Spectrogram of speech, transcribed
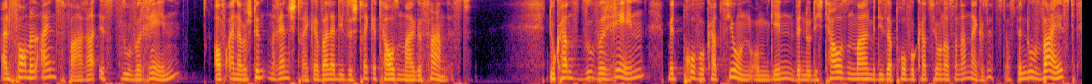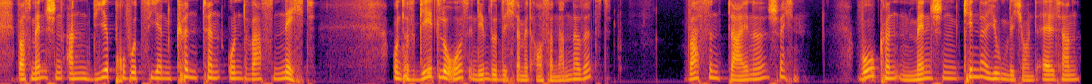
Ein Formel-1-Fahrer ist souverän auf einer bestimmten Rennstrecke, weil er diese Strecke tausendmal gefahren ist. Du kannst souverän mit Provokationen umgehen, wenn du dich tausendmal mit dieser Provokation auseinandergesetzt hast. Wenn du weißt, was Menschen an dir provozieren könnten und was nicht. Und das geht los, indem du dich damit auseinandersetzt. Was sind deine Schwächen? Wo könnten Menschen, Kinder, Jugendliche und Eltern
